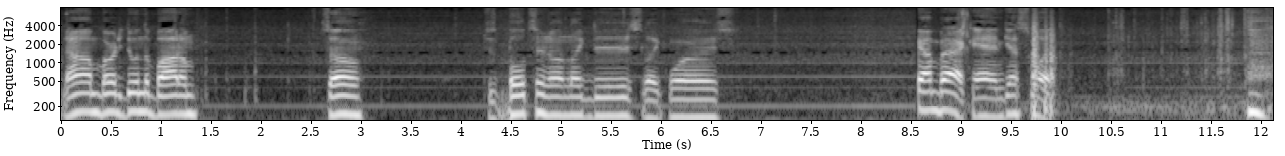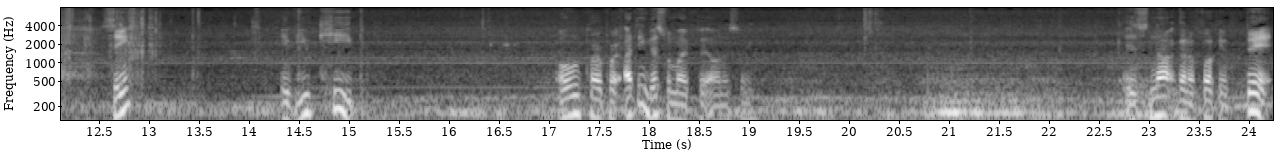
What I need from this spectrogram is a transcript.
Now I'm already doing the bottom. So just bolting on like this, likewise. I'm back, and guess what? See? If you keep old car part, I think this one might fit, honestly. It's not gonna fucking fit.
